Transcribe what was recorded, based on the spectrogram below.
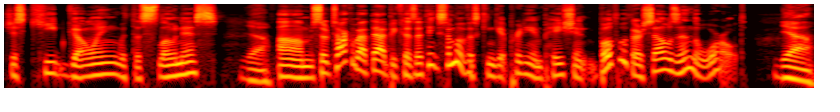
just keep going with the slowness yeah. um, so talk about that because I think some of us can get pretty impatient, both with ourselves and the world. Yeah.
